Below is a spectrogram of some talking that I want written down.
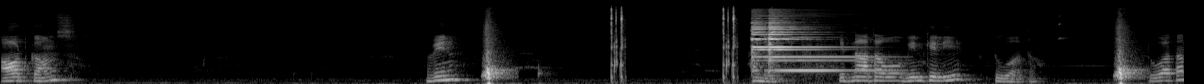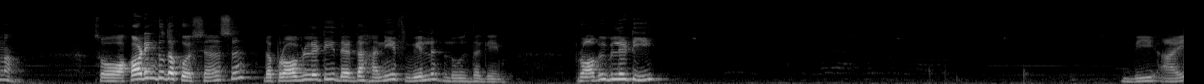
outcomes win कितना आता वो? विन के लिए टू आता. टू आता ना? So according to the question the probability that the Hanif will lose the game probability B I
